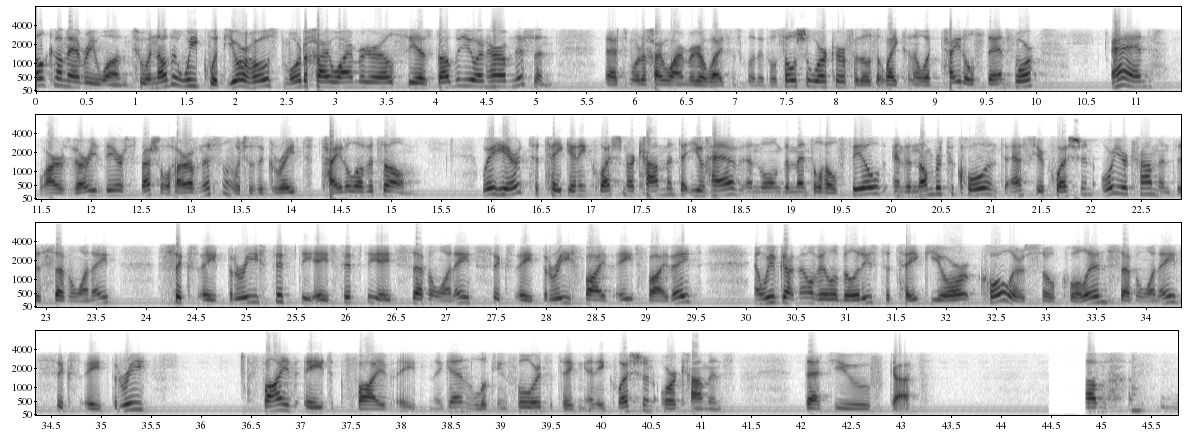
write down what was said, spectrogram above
Welcome, everyone, to another week with your host, Mordechai Weinberger, LCSW, and Harav Nissen. That's Mordechai Weinberger, licensed clinical social worker, for those that like to know what titles stand for. And our very dear special, Harav Nissen, which is a great title of its own. We're here to take any question or comment that you have along the mental health field, and the number to call and to ask your question or your comment is 718 683 5850 718 683 5858. And we've got now availabilities to take your callers. So call in 718 683 5858. And again, looking forward to taking any question or comments that you've got. Um,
